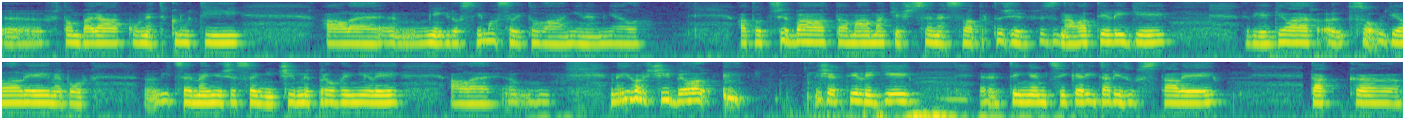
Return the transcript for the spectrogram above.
e, v tom baráku netknutý, ale nikdo s nima slitování neměl. A to třeba ta máma těžce nesla, protože znala ty lidi, věděla, co udělali, nebo víceméně, že se ničím neprovinili, ale mm, nejhorší bylo, že ty lidi, ty Němci, kteří tady zůstali, tak eh,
